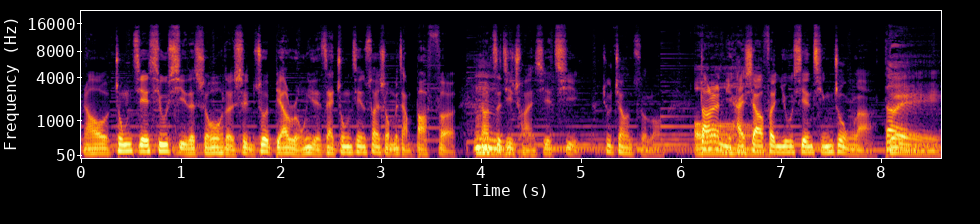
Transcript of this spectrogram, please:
然后中间休息的时候，或者是你做比较容易的，在中间算是我们讲 buffer，让自己喘些气，就这样子咯。当然，你还是要分优先轻重啦。对，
